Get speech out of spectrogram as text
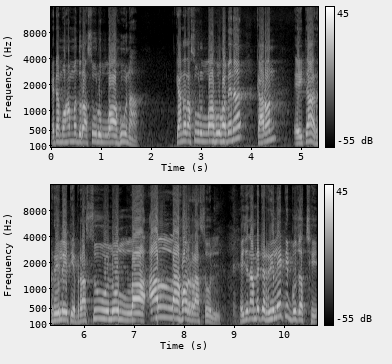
এটা মোহাম্মদুর রাসূলুল্লাহু না। কেন রাসূলুল্লাহু হবে না? কারণ এইটা রিলেটিভ রাসূলুল্লাহ, আল্লাহর রাসূল। এই জন্য আমরা এটা রিলেটিভ বোঝাচ্ছি।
